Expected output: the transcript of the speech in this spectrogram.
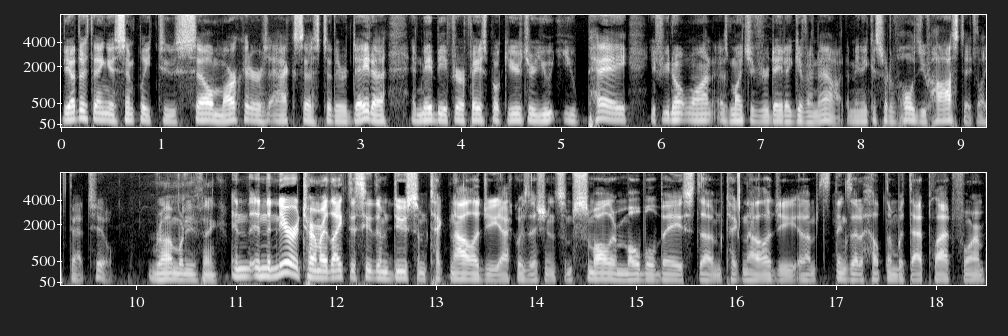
The other thing is simply to sell marketers access to their data, and maybe if you're a Facebook user, you you pay if you don't want as much of your data given out. I mean, it can sort of hold you hostage like that too. Ron, what do you think? In in the nearer term, I'd like to see them do some technology acquisitions, some smaller mobile-based um, technology, um, things that help them with that platform,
